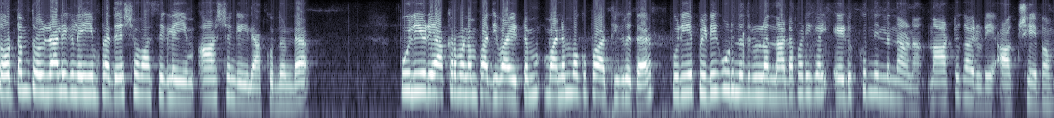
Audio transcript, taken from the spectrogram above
തോട്ടം തൊഴിലാളികളെയും പ്രദേശവാസികളെയും ആശങ്കയിലാക്കുന്നുണ്ട്. പുലിയുടെ ആക്രമണം പതിവായിട്ടും വനം വകുപ്പ് അധികൃതർ പുലിയെ പിടികൂടുന്നതിനുള്ള നടപടികൾ എടുക്കുന്നില്ലെന്നാണ് നാട്ടുകാരുടെ ആക്ഷേപം.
